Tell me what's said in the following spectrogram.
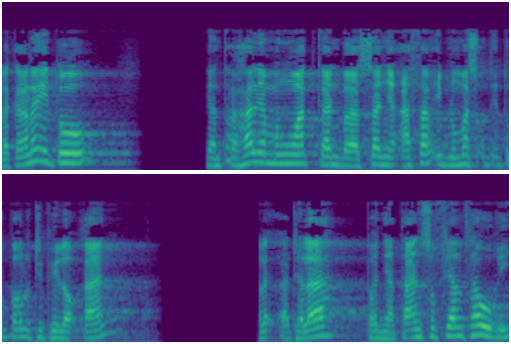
Oleh karena itu, di antara hal yang menguatkan bahasanya asar Ibnu Mas'ud itu perlu dibelokkan adalah pernyataan Sufyan Thauri.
